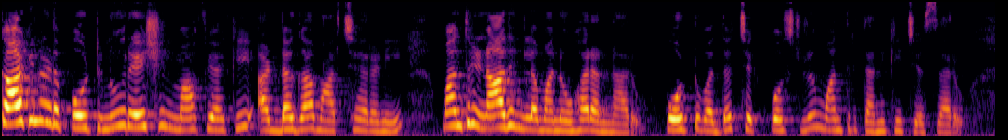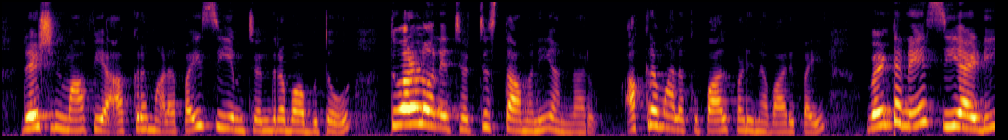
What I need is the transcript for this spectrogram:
కాకినాడ పోర్టును రేషన్ మాఫియాకి అడ్డగా మార్చారని మంత్రి నాదెండ్ల మనోహర్ అన్నారు. పోర్టు వద్ద చెక్పోస్టును మంత్రి తనిఖీ చేశారు. రేషన్ మాఫియా అక్రమాలపై సీఎం చంద్రబాబుతో త్వరలోనే చర్చిస్తామని అన్నారు. అక్రమాలకు పాల్పడిన వారిపై వెంటనే సిఐడి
